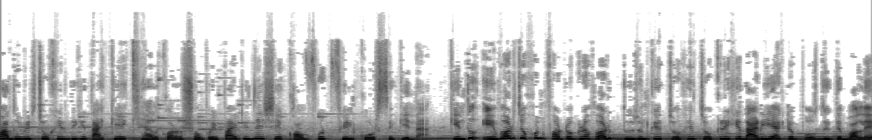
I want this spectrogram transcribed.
মাধবীর চোখের দিকে তাকিয়ে খেয়াল করার সময় পায়নি যে সে কমফোর্ট ফিল করছে কিনা। কিন্তু এবার যখন ফটোগ্রাফার দুজনকে চোখে চোখ রেখে দাঁড়িয়ে একটা পোজ দিতে বলে,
